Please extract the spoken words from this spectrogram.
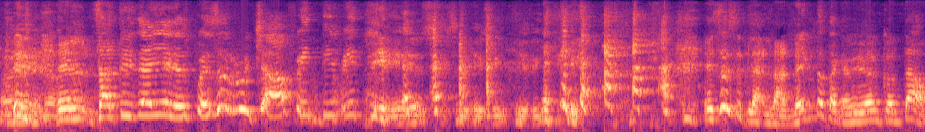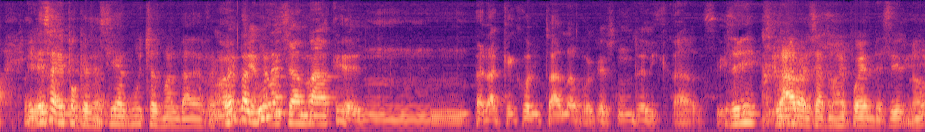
el, santo y después se arruchaba fiti fiti. Esa es la, anécdota que me habían contado. En esa época se hacían muchas maldades. ¿Recuerda alguna? que ¿para qué contarla? Porque son delicadas. Sí, sí claro, esas no se pueden decir, ¿no?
